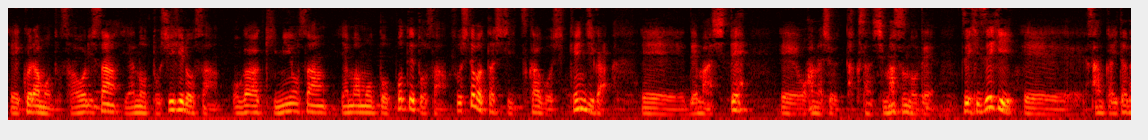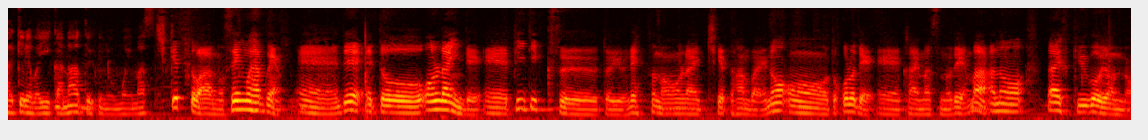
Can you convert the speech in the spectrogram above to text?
え倉本沙織さん、矢野俊弘さん、小川公夫さん、山本ポテトさん、そして私、塚越健二が、え出まして、えーお話をたくさんしますので、ぜひぜひ、えー参加いただければいいかなというふうに思います。チケットはあの1500円、えーで、えっと、オンラインで、えー PTX というね、そのオンラインチケット販売のおところで、えー買えますので、まあ、あの、Life954 の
